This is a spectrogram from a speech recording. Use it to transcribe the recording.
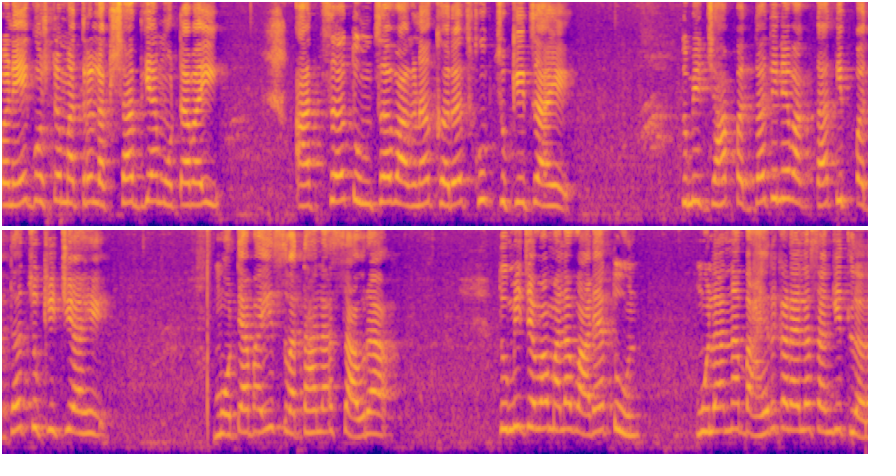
पण एक गोष्ट मात्र लक्षात घ्या मोठाबाई. आजचं तुमचं वागणं खरंच खूप चुकीचं आहे. तुम्ही ज्या पद्धतीने वागता ती पद्धत चुकीची आहे. मोठ्याबाई स्वतःला सावरा. तुम्ही जेव्हा मला वाड्यातून मुलांना बाहेर काढायला सांगितलं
